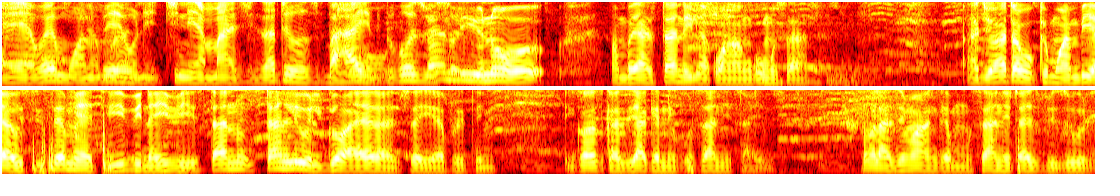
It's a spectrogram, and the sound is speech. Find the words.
Eh, we mwambie uni chini ya maji. That was behind because we saw you know mambo ya Stanley inakuanga ngumu sana. Ajua hata ukimwambia usiseme eti hivi na hivi Stan, Stanley will go ahead and say everything. Because kazi yake ni kusanitize. So lazima angemsanitize vizuri.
